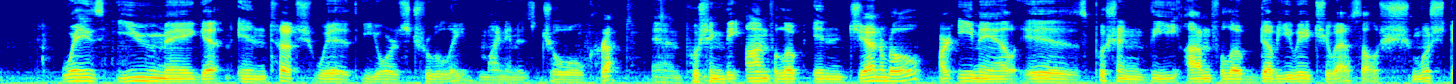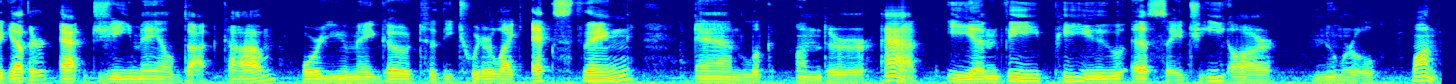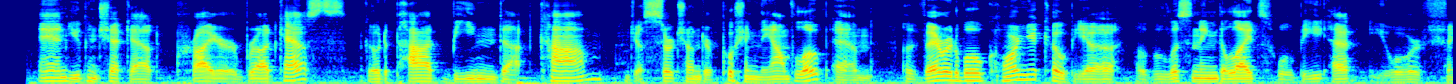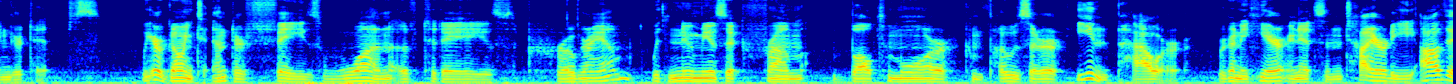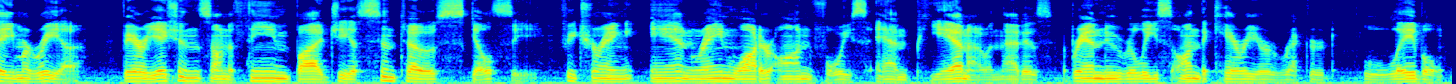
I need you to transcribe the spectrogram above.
Ways you may get in touch with yours truly. My name is Joel Krutt, and pushing the envelope in general. Our email is pushing the envelope WHUS, all smushed together, at gmail.com. Or you may go to the Twitter like X thing and look under at E N V P U S H E R numeral 1. And you can check out prior broadcasts. Go to podbean.com, just search under Pushing the Envelope, and a veritable cornucopia of listening delights will be at your fingertips. We are going to enter phase one of today's program with new music from Baltimore composer Ian Power. We're going to hear in its entirety Ave Maria, variations on a theme by Giacinto Scelsi, featuring Anne Rainwater on voice and piano, and that is a brand new release on the Carrier record label.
